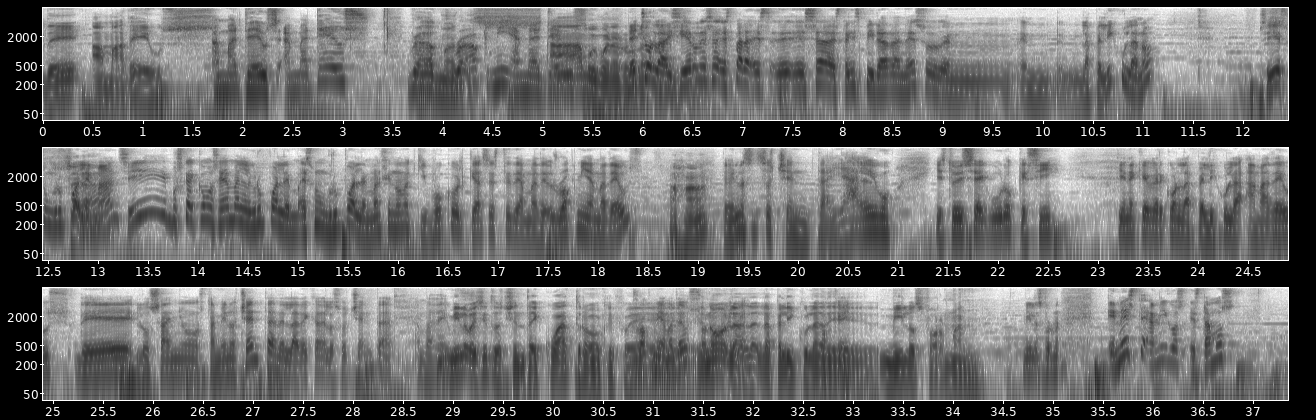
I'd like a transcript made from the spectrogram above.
de Amadeus. Amadeus, Amadeus. Rock, rock me Amadeus. Ah, muy buena De hecho, la hicieron, esa, es para, esa está inspirada en eso, en, en la película, ¿no? Sí, es un grupo alemán, sí. Busca cómo se llama el grupo alemán. Es un grupo alemán, si no me equivoco, el que hace este de Amadeus, Rock Me Amadeus. Ajá. De 1980 y algo. Y estoy seguro que sí. Tiene que ver con la película Amadeus de los años también 80, de la década de los 80. Amadeus. 1984, que fue. ¿Rock Me Amadeus? no, la, película de Milos Forman. Milos Forman. En este, amigos, estamos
